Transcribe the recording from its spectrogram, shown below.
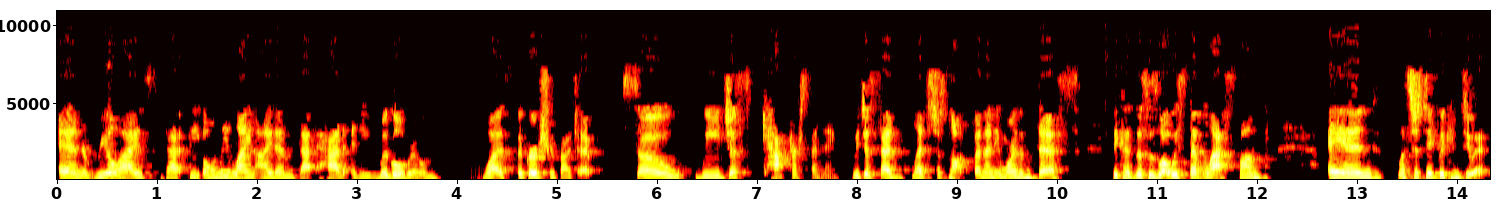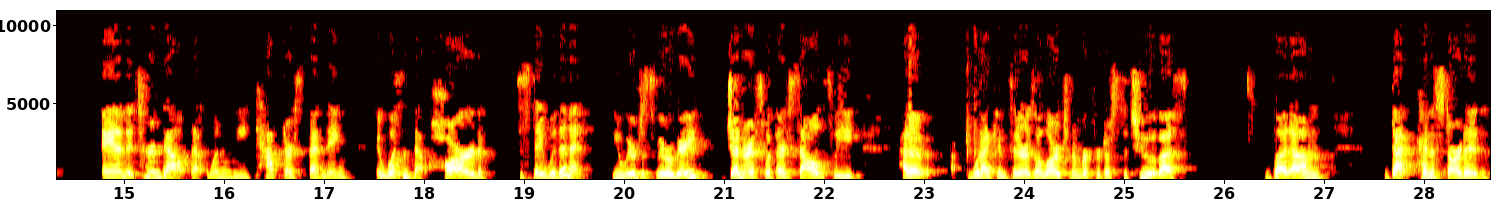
and realized that the only line item that had any wiggle room was the grocery budget. So we just capped our spending. We just said, let's just not spend any more than this because this is what we spent last month and let's just see if we can do it. And it turned out that when we capped our spending, it wasn't that hard to stay within it. You know, we were just, we were very generous with ourselves. We had a, what I consider as a large number for just the two of us. But, um, that kind of started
